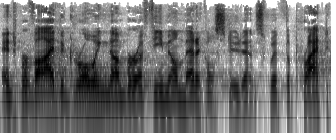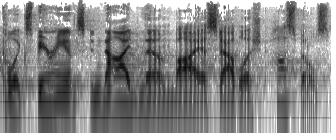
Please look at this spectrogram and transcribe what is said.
And to provide the growing number of female medical students with the practical experience denied them by established hospitals.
